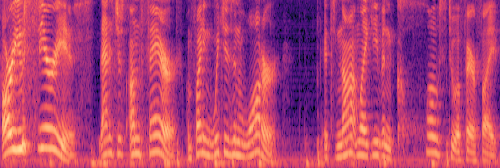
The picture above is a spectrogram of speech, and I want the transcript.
Are you serious? That is just unfair. I'm fighting witches in water. It's not, like, even close to a fair fight.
